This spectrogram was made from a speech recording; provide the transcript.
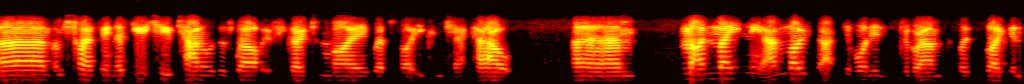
Um, I'm just trying to think. There's YouTube channels as well. If you go to my website, you can check out. Um, I'm mainly I'm most active on Instagram because it's like an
